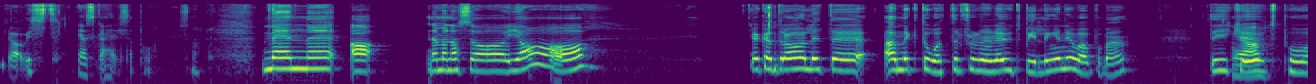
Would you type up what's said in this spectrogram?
Ja, visst. Jag ska hälsa på snart. Men, eh, ja. Nej men alltså, ja. Jag kan dra lite anekdoter från den här utbildningen jag var på med. Det gick ju Ja. ut på,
